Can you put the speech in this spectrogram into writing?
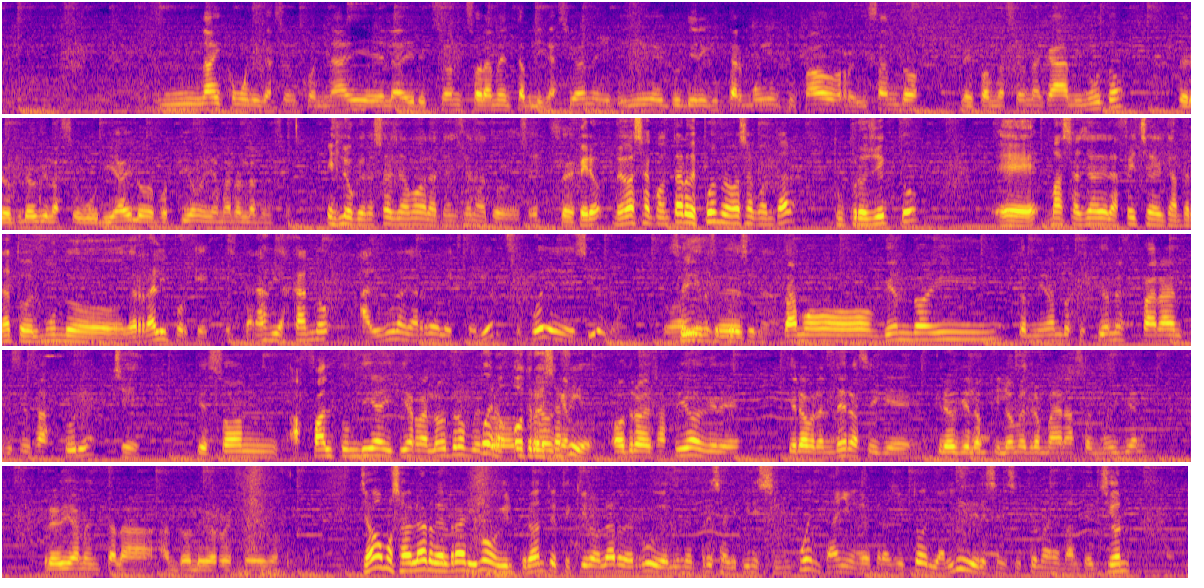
No hay comunicación con nadie de la dirección, solamente aplicaciones y te llega y tú tienes que estar muy enchufado revisando la información a cada minuto, pero creo que la seguridad y lo deportivo me llamaron la atención. Es lo que nos ha llamado la atención a todos. ¿eh? Sí. Pero me vas a contar, después me vas a contar tu proyecto eh, más allá de la fecha del Campeonato del Mundo de Rally, porque estarás viajando a alguna carrera del exterior. ¿Se puede decir o no? Todavía Sí, no se puede eh, decir nada. estamos viendo ahí, terminando gestiones para el Princesa Asturias, Sí. Que son asfalto un día y tierra el otro. Pero Bueno, otro creo que- desafío. otro desafío que quiero aprender, así que creo que los kilómetros me van a hacer muy bien previamente a la, al WRC. Ya vamos a hablar del Rally Móvil, pero antes te quiero hablar de Rudel, una empresa que tiene 50 años de trayectoria, líderes en sistemas de mantención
